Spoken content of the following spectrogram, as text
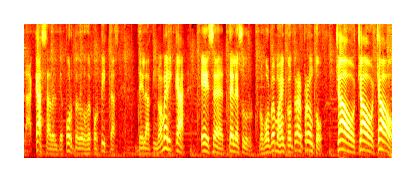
la casa del deporte de los deportistas de Latinoamérica es eh, Telesur. Nos volvemos a encontrar pronto. Chao, chao, chao.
